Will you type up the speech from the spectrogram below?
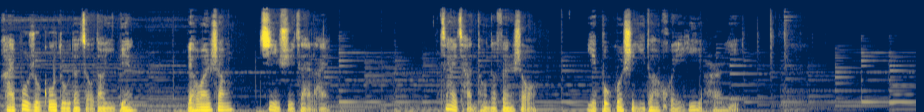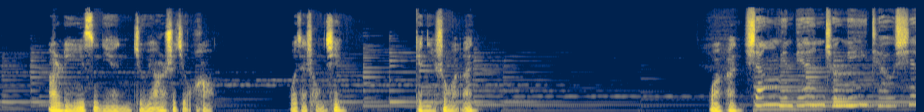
还不如孤独的走到一边，疗完伤，继续再来。再惨痛的分手，也不过是一段回忆而已。二零一四年九月二十九号，我在重庆，跟你说晚安。晚安。想念变成一条线，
